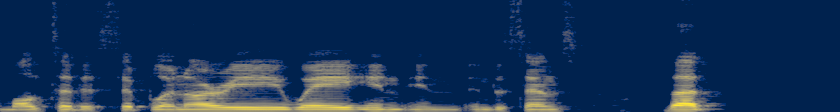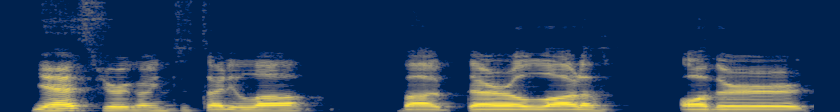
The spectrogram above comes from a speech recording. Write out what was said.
multidisciplinary way in, in, in the sense that yes you're going to study law but there are a lot of other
